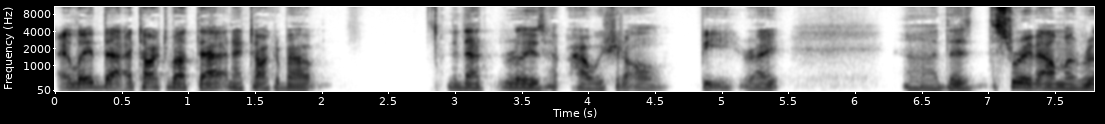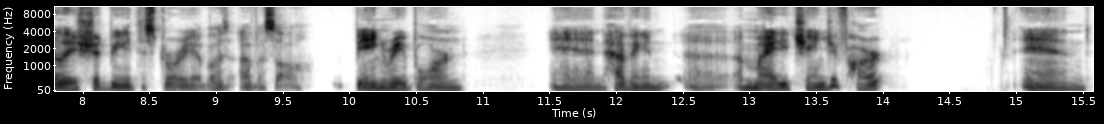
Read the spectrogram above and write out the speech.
I laid that. I talked about that, and I talked about that. That really is how we should all be, right? Uh, the the story of Alma really should be the story of us of us all being reborn and having a, a mighty change of heart. And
